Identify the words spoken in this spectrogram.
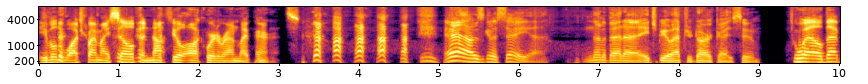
able to watch by myself and not feel awkward around my parents. yeah, I was gonna say, uh, none of that uh, HBO After Dark, I assume. Well, that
